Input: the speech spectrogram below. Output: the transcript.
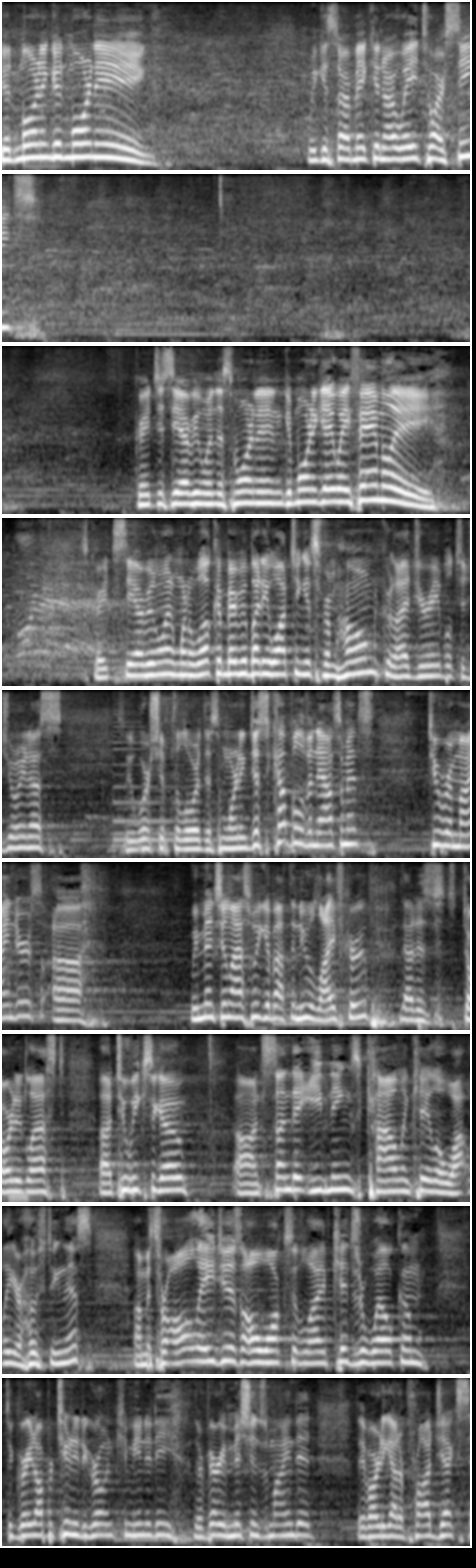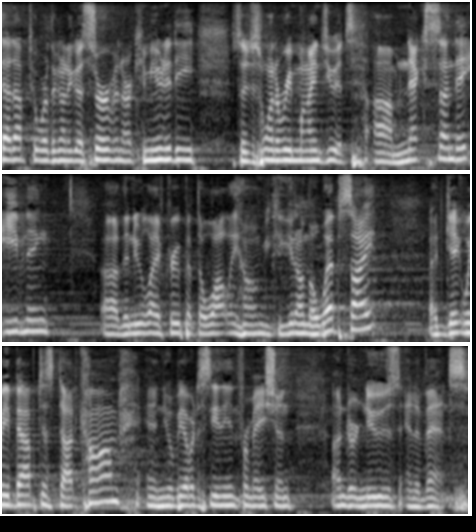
Good morning, good morning. We can start making our way to our seats. Great to see everyone this morning. Good morning, Gateway family. It's great to see everyone. I want to welcome everybody watching us from home. Glad you're able to join us as we worship the Lord this morning. Just a couple of announcements, two reminders. Uh, we mentioned last week about the new life group that has started last uh, two weeks ago. On Sunday evenings, Kyle and Kayla Watley are hosting this. Um, it's for all ages, all walks of life. Kids are welcome. It's a great opportunity to grow in community. They're very missions minded. They've already got a project set up to where they're going to go serve in our community. So I just want to remind you it's um, next Sunday evening, uh, the New Life Group at the Watley home. You can get on the website at gatewaybaptist.com and you'll be able to see the information under news and events.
